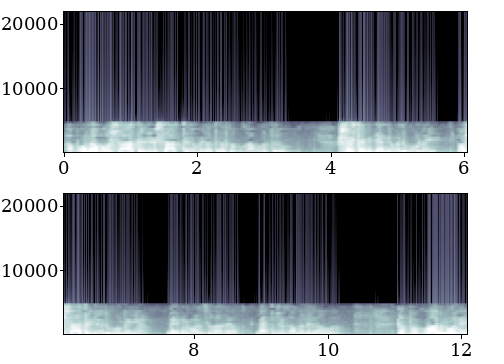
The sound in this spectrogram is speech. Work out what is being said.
अब बोला, वो शास्त्र के शास्त्र के विरोध कर तुम काम करते हो? शस्त्र विद्या के अनुकूल नहीं, और शास्त्र के अनुकूल नहीं है। मेरे परिवार चला रहे हो मैं तुझे काम में लगा हुआ तब भगवान बोले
